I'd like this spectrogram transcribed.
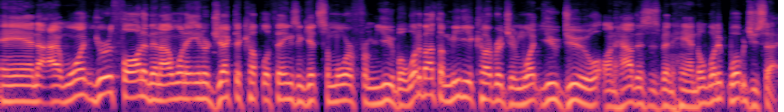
And I want your thought, and then I want to interject a couple of things and get some more from you. But what about the media coverage and what you do on how this has been handled? What, what would you say?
